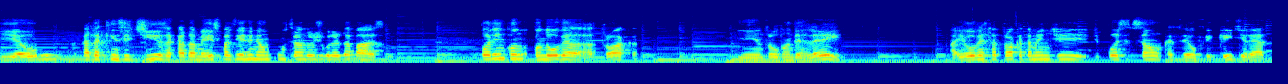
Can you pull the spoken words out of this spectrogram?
E eu, a cada 15 dias, a cada mês, fazia reunião com os treinadores de goleiro da base. Porém, quando, quando houve a, a, troca e entrou o Vanderlei, aí houve essa troca também de, de posição. Quer dizer, eu fiquei direto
